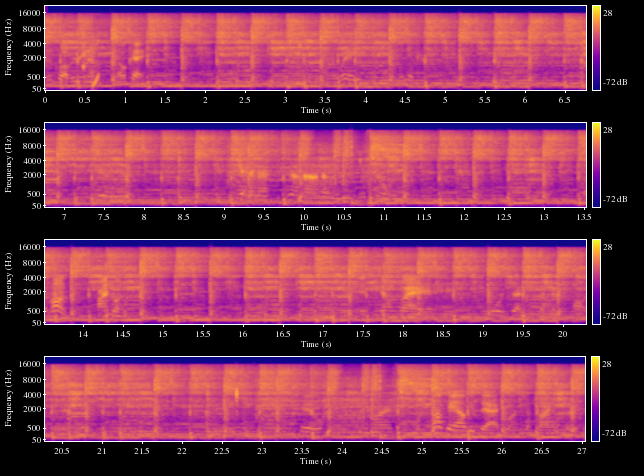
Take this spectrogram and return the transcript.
the club arena, okay. Find one. If you don't find it in four seconds, I'm pause video. Three, two, one. Okay, I'll be back once I find it first.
